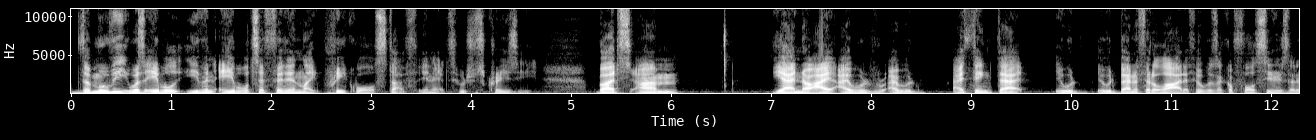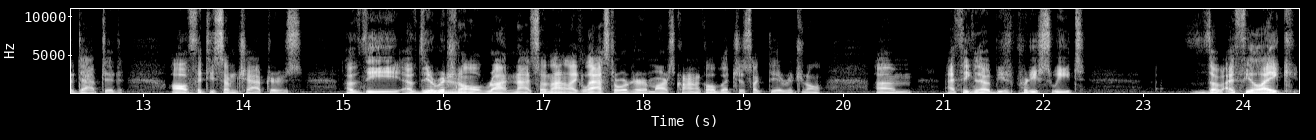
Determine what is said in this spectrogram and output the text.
the movie was able even able to fit in like prequel stuff in it, which was crazy. But um, yeah, no, I, I would I would I think that it would it would benefit a lot if it was like a full series that adapted all fifty some chapters of the of the original run. Not so not like Last Order or Mars Chronicle, but just like the original. Um, I think that would be pretty sweet. The I feel like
